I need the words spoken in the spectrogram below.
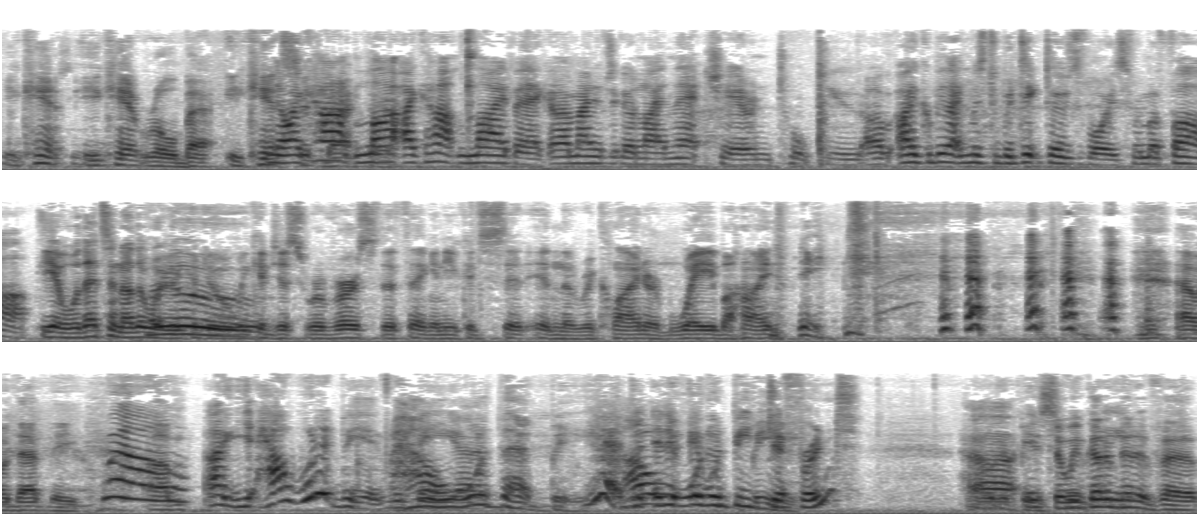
You can't. doggy. You can't roll back. You can't. No, I can't lie. I can't lie back. I might have to go lie in that chair and talk to you. I, I could be like Mr. Predicto's voice from afar. Yeah, well, that's another way we could do it. We could just reverse the thing, and you could sit in the recliner way behind me. How would that be? Well, uh, how would it be? It would Um, How be, uh, would that be? Yeah, How it, it, it would be, different. How would Uh, it be? it So we've would got a bit of uh,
